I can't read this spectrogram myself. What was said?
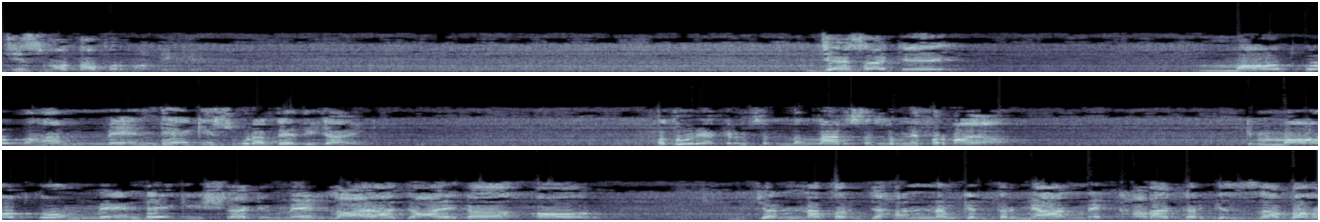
جس موتا فرما دیں گے۔ جیسا کہ موت کو وہاں مینڈے کی صورت دے دی جائے گی۔ حضور اکرم صلی اللہ علیہ وسلم نے فرمایا کہ موت کو مینڈے کی شکل میں لایا جائے گا اور جنت اور جہنم کے درمیان میں کھڑا کر کے ذبح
